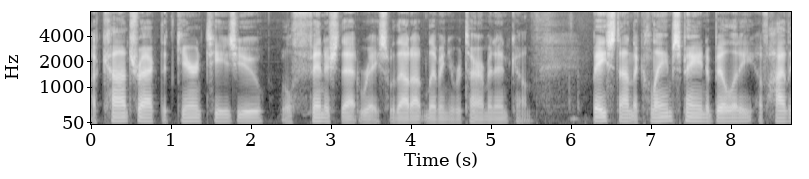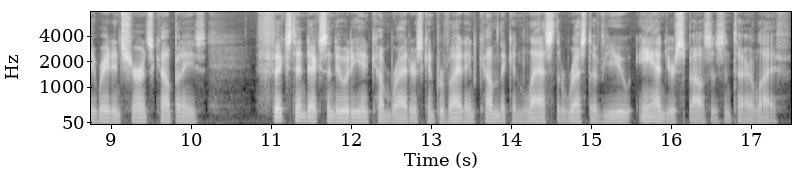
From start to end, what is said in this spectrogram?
a contract that guarantees you will finish that race without outliving your retirement income. Based on the claims paying ability of highly rated insurance companies, fixed index annuity income riders can provide income that can last the rest of you and your spouse's entire life.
